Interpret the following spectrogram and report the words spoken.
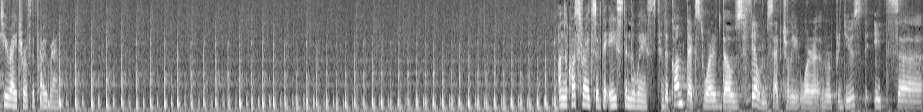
curator of the program. On the crossroads of the East and the West. The context where those films actually were, were produced, it's uh,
